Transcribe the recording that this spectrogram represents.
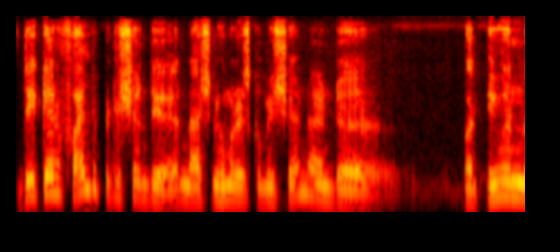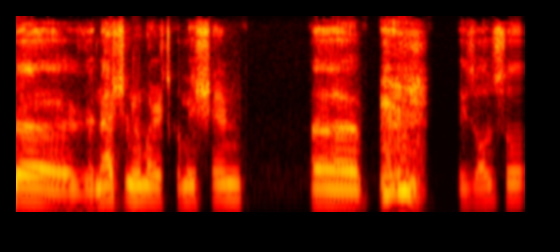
they can file the petition there, National Human Rights Commission, and uh, but even uh, the National Human Rights Commission uh, is also.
